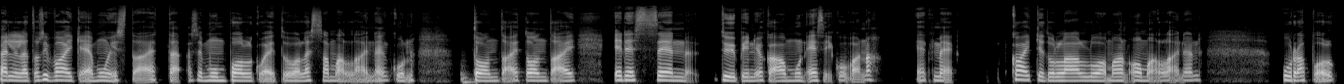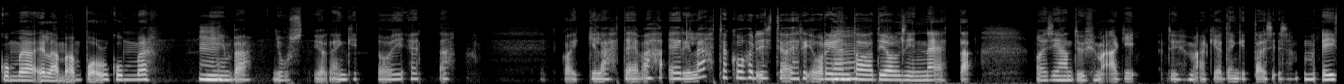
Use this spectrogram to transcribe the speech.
välillä tosi vaikea muistaa, että se mun polku ei tule ole samanlainen kuin ton tai ton tai edes sen tyypin, joka on mun esikuvana. Että me kaikki tullaan luomaan omanlainen urapolkumme ja elämänpolkumme. Mm. Niinpä, just jotenkin toi, että, että kaikki lähtee vähän eri lähtökohdista ja eri orientaatiolla mm. sinne, että olisi ihan tyhmääkin tyhmääkin jotenkin, tai siis ei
